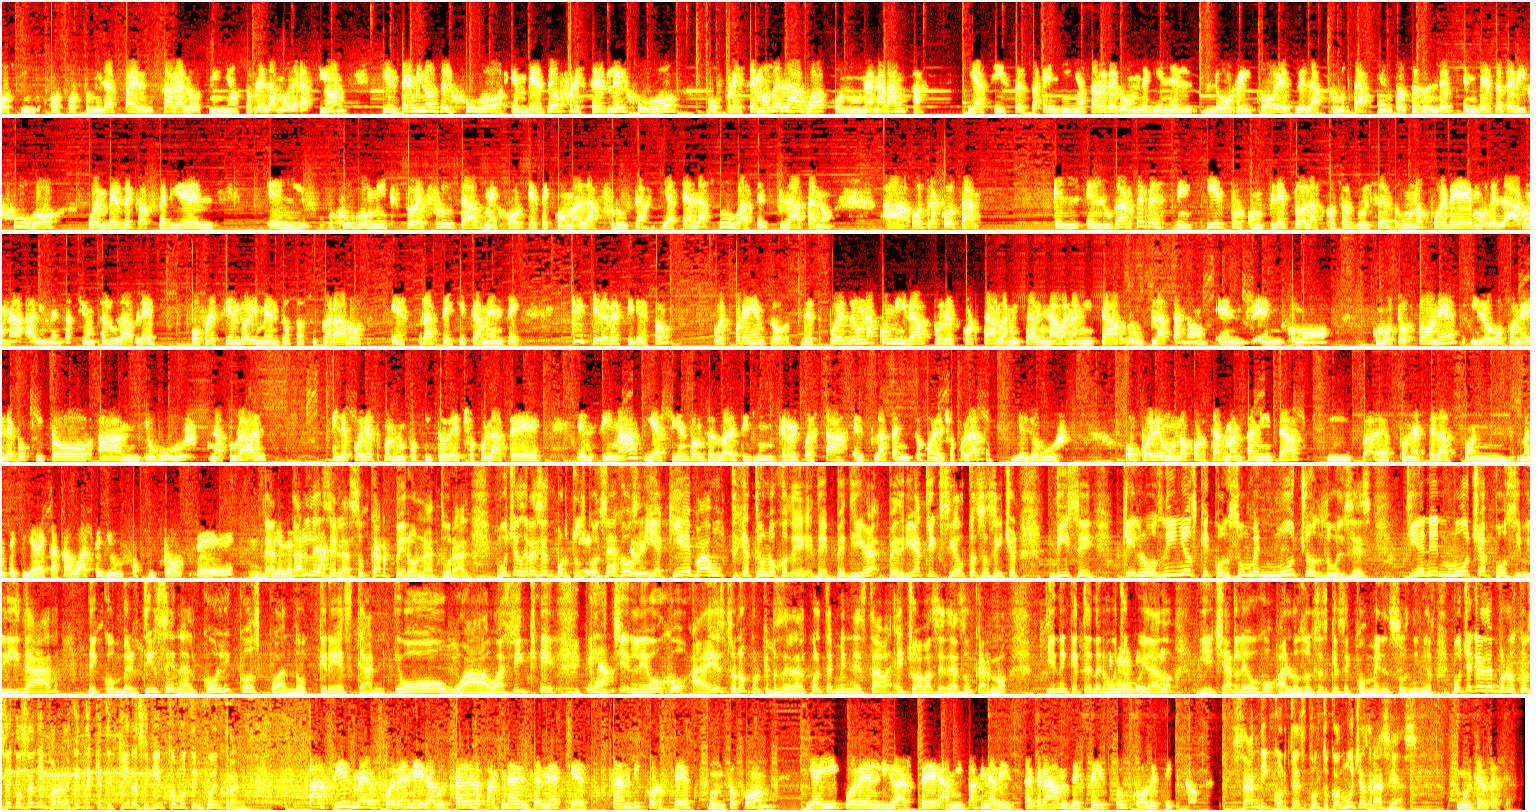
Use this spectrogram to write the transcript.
oportunidad para educar a los niños sobre la moderación. Y en términos del jugo, en vez de ofrecerle el jugo, ofrecemos el agua con una naranja. Y así el niño sabe de dónde viene lo rico, es de la fruta. Entonces, en vez de pedir jugo o en vez de pedir el, el jugo mixto de frutas, mejor que se coma la fruta, ya sean las uvas, el plátano. Ah, otra cosa, el, en lugar de restringir por completo las cosas dulces, uno puede modelar una alimentación saludable ofreciendo alimentos azucarados estratégicamente. ¿Qué quiere decir eso? Pues, por ejemplo, después de una comida puedes cortar la mitad de una bananita o de un plátano en, en como como tortones y luego ponerle poquito um, yogur natural y le puedes poner un poquito de chocolate encima y así entonces va a decir mmm, qué rico está el platanito con el chocolate y el yogur o puede uno cortar manzanitas y eh, ponértelas con mantequilla de cacahuate y un poquito de darles el azúcar pero natural. Muchas gracias por tus consejos y aquí va un, fíjate un ojo de, de Pediatric Health Association dice que los niños que consumen muchos dulces tienen mucha posibilidad de convertirse en alcohólicos cuando crezcan. Oh, wow. Así que échenle ojo a esto, ¿no? Porque pues el alcohol también estaba hecho a base de azúcar, ¿no? Tienen que tener mucho cuidado y echarle ojo a los dulces que se comen sus niños. Muchas gracias por los consejos, Sandy. Para la gente que te quiera seguir, ¿cómo te encuentran? Fácil, me pueden ir a buscar en la página de internet que es sandycortez.com y ahí pueden ligarse a mi página de Instagram, de Facebook o de TikTok. sandycortez.com, muchas gracias. Muchas gracias.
